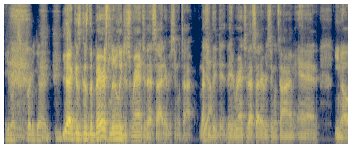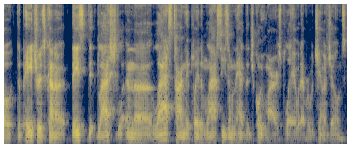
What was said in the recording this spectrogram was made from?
he looks pretty good. yeah, because because the Bears literally just ran to that side every single time. That's yeah. what they did. They ran to that side every single time, and you know the Patriots kind of they last in the last time they played them last season when they had the Jakobi Meyers play or whatever with Chandler Jones.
